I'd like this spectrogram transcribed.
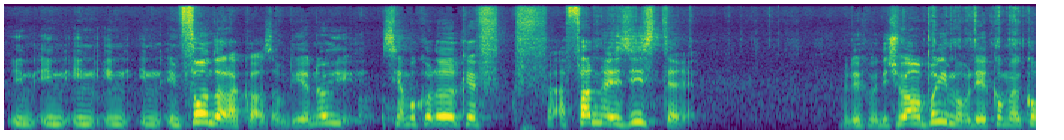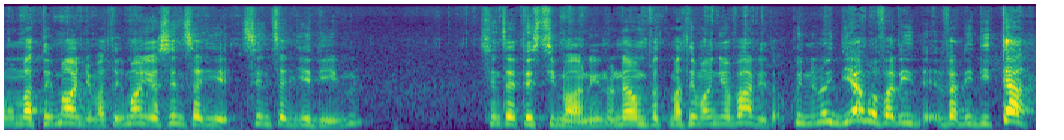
in, in, in, in, fondo alla cosa, vuol dire noi siamo coloro che f- fanno esistere, vuol dire, come dicevamo prima, vuol dire come, come un matrimonio, un matrimonio senza gli, senza gli edim, senza i testimoni, non è un matrimonio valido, quindi noi diamo valid, validità,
